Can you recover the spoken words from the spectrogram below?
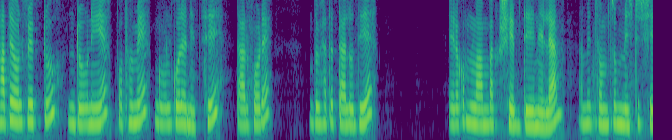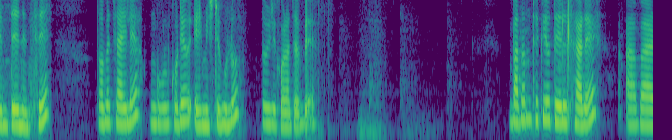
হাতে অল্প একটু ডো নিয়ে প্রথমে গোল করে নিচ্ছি। তারপরে দুই হাতে তালু দিয়ে এরকম লম্বা শেপ দিয়ে নিলাম। আমি চমচম মিষ্টির শেপ দিয়ে নিচ্ছি। তবে চাইলে গোল করেও এই মিষ্টিগুলো তৈরি করা যাবে। বাদাম থেকেও তেল ছাড়ে, আবার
